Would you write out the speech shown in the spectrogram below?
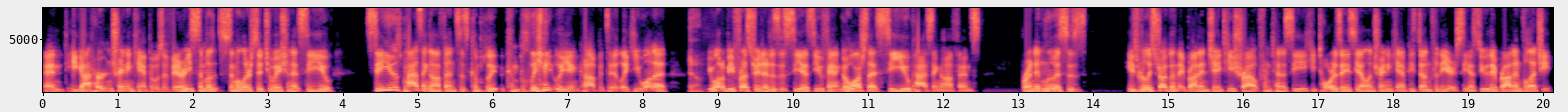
and he got hurt in training camp. It was a very sim- similar situation at CU. CU's passing offense is complete, completely incompetent. Like you want to, yeah. you want to be frustrated as a CSU fan. Go watch that CU passing offense. Brendan Lewis is he's really struggling. They brought in JT Shrout from Tennessee. He tore his ACL in training camp. He's done for the year. CSU, they brought in Valecchi.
